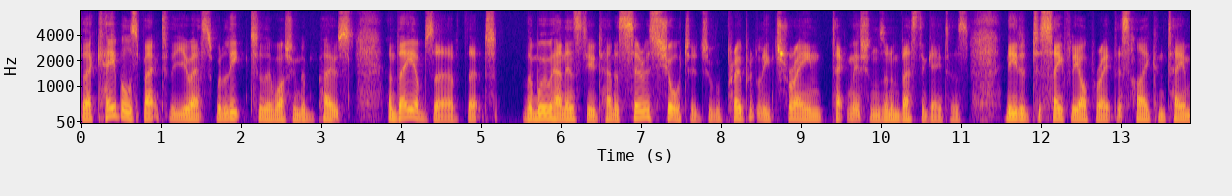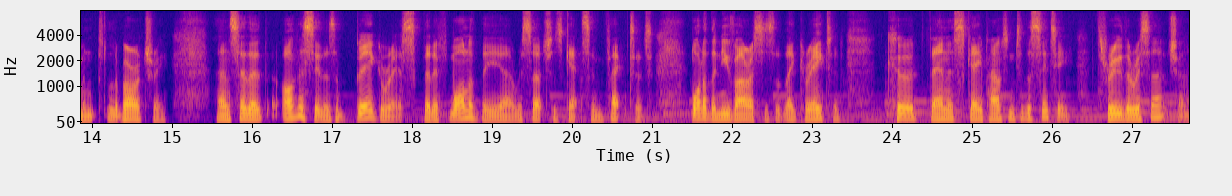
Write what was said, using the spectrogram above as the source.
their cables back to the US were leaked to the Washington Post, and they observed that the Wuhan Institute had a serious shortage of appropriately trained technicians and investigators needed to safely operate this high containment laboratory. And so that obviously there's a big risk that if one of the uh, researchers gets infected, one of the new viruses that they created could then escape out into the city through the researcher.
